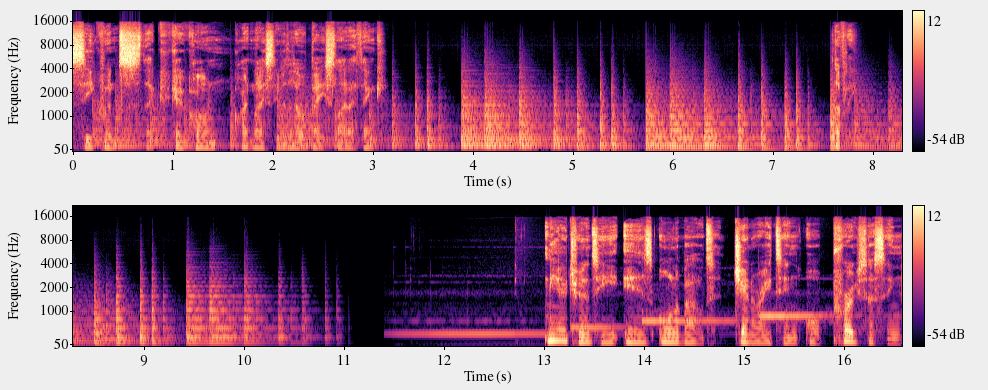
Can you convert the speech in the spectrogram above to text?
sequence that could go quite, quite nicely with a little bass line, I think. Neo Trinity is all about generating or processing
